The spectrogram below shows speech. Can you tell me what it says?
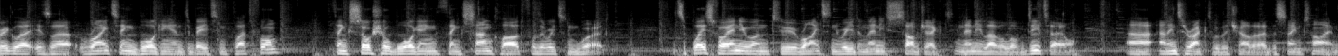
Scriggler is a writing, blogging and debating platform. Think social blogging, think SoundCloud for the written word. It's a place for anyone to write and read on any subject in any level of detail uh, and interact with each other at the same time.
